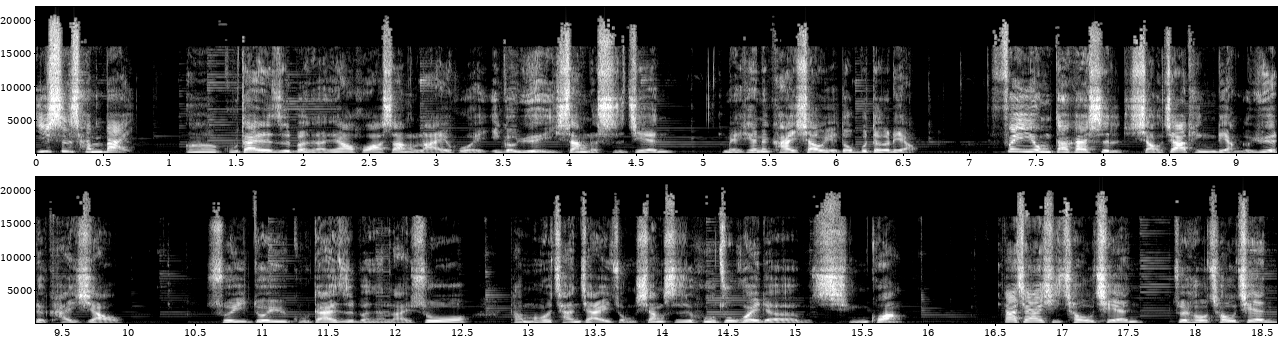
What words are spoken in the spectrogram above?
伊势参拜，呃，古代的日本人要花上来回一个月以上的时间，每天的开销也都不得了，费用大概是小家庭两个月的开销。所以，对于古代日本人来说，他们会参加一种像是互助会的情况，大家一起筹钱，最后抽签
